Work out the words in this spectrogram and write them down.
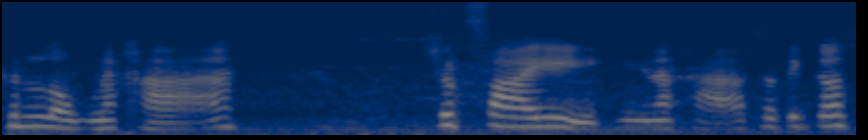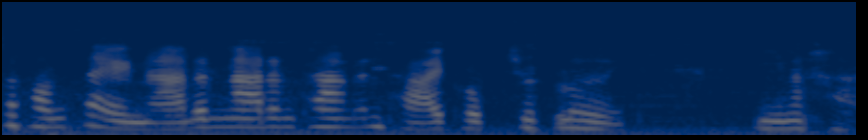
ขึ้นลงนะคะ ชุดไฟนี่นะคะ สติกเกอร์สะท้อนแสงนะด้านหน้าด้านข้างด้านท้ายครบชุดเลย นี่นะคะ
